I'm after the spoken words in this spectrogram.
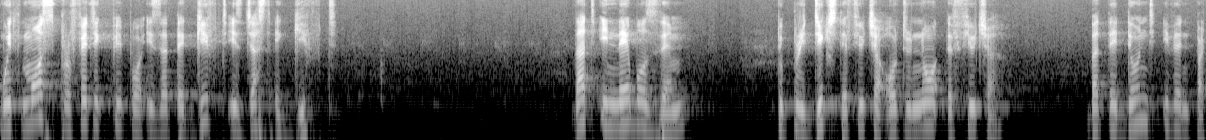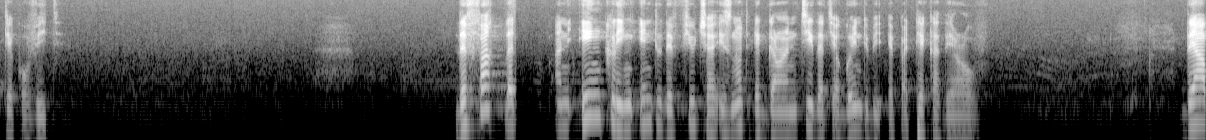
with most prophetic people is that the gift is just a gift that enables them to predict the future or to know the future, but they don't even partake of it. The fact that an inkling into the future is not a guarantee that you're going to be a partaker thereof. There are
